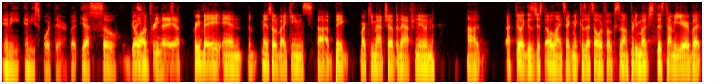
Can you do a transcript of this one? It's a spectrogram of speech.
any any sport there. But yes, so go Green, on. to Green the Bay. next. Yeah, Green Bay and the Minnesota Vikings, uh, big marquee matchup in the afternoon. Uh, I feel like this is just the O line segment because that's all we're focusing on pretty much this time of year. But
